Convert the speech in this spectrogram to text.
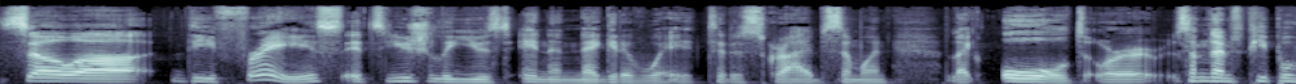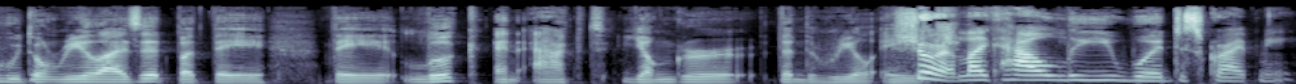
So uh, the phrase it's usually used in a negative way to describe someone like old, or sometimes people who don't realize it, but they they look and act younger than the real age. Sure, like how Lee would describe me.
